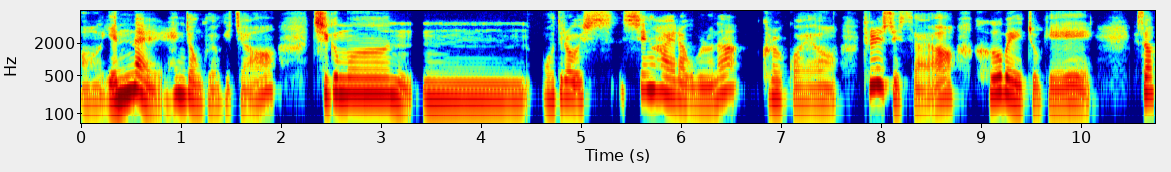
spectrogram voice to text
어 옛날 행정구역이죠. 지금은 음 어디라고 시 싱하이라고 부르나? 그럴 거예요. 틀릴 수 있어요. 허베이 쪽에. 그래서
